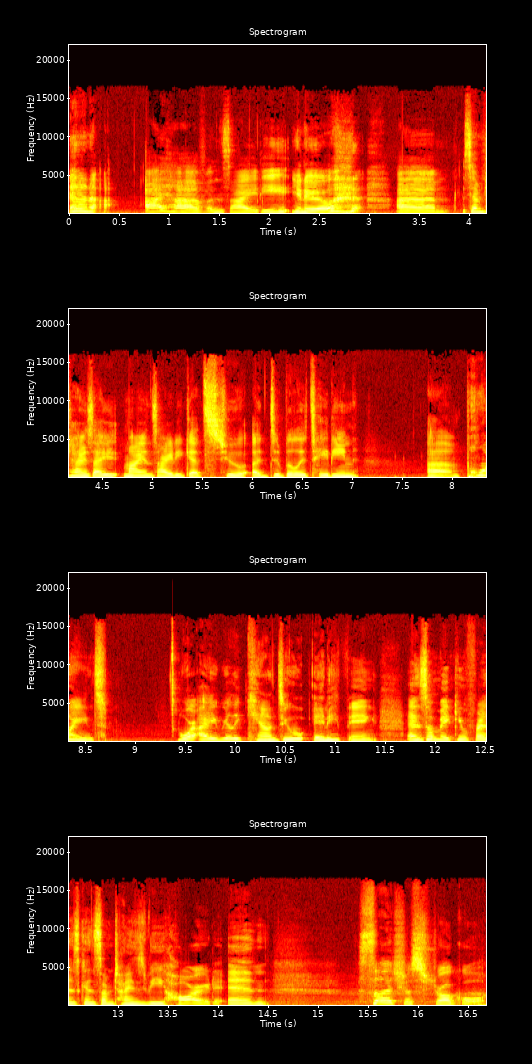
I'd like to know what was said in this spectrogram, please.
And I- I have anxiety, you know. um, sometimes I my anxiety gets to a debilitating um, point where I really can't do anything, and so making friends can sometimes be hard and such a struggle.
